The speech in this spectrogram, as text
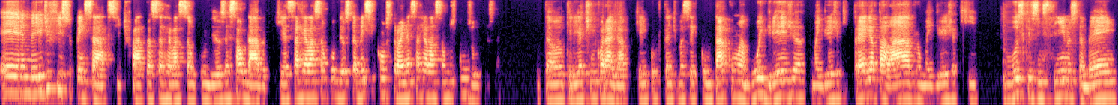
é meio difícil pensar se de fato essa relação com Deus é saudável, porque essa relação com Deus também se constrói nessa relação uns com os outros. Né? Então, eu queria te encorajar, porque é importante você contar com uma boa igreja, uma igreja que pregue a palavra, uma igreja que busque os ensinos também,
